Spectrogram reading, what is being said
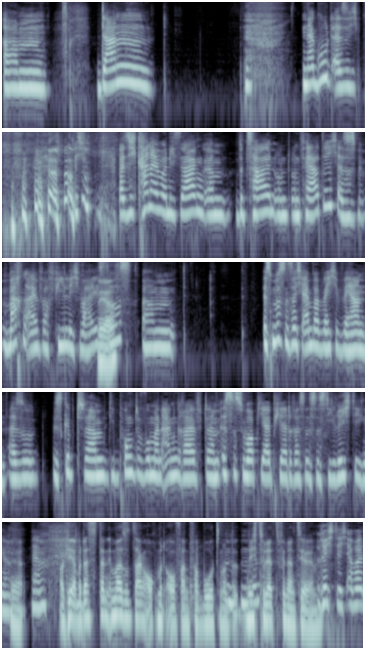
Ähm, dann, na gut, also ich, ich, also ich kann einfach nicht sagen, ähm, bezahlen und, und fertig. Also es machen einfach viele, ich weiß Ja. das. Ähm, es müssen sich einfach welche wehren. Also es gibt ähm, die Punkte, wo man angreift, ähm, ist es überhaupt die IP-Adresse, ist es die richtige? Ja. Ja. Okay, aber das ist dann immer sozusagen auch mit Aufwand verboten und M- nicht zuletzt finanziell. Richtig, aber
